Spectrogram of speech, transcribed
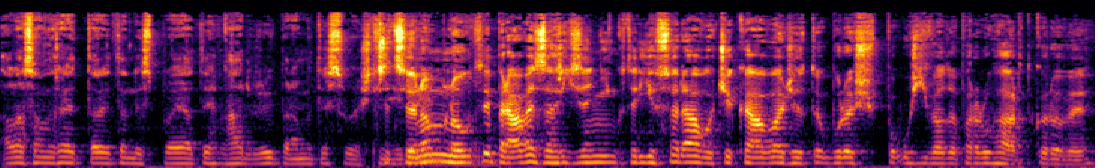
Ale samozřejmě tady ten displej a ty hardware parametry jsou ještě. Přece jenom Note je právě zařízení, který se dá očekávat, že to budeš používat opravdu hardkorově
